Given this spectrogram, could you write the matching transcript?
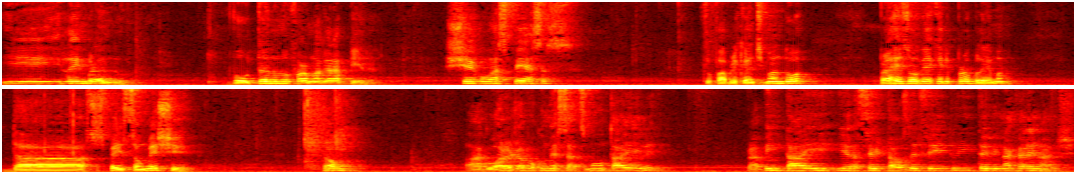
E lembrando, voltando no Fórmula Garapeira, chegou as peças que o fabricante mandou para resolver aquele problema da suspensão mexer. Então, agora eu já vou começar a desmontar ele para pintar e, e, acertar os defeitos e terminar a carenagem.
